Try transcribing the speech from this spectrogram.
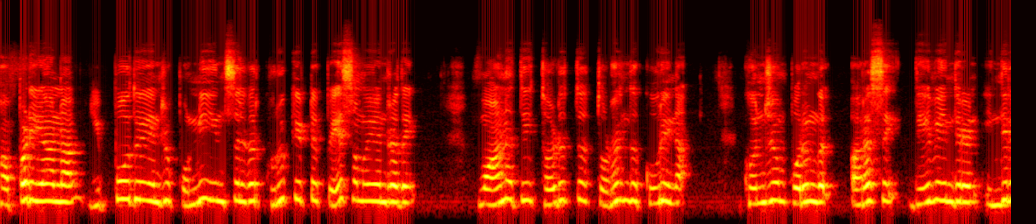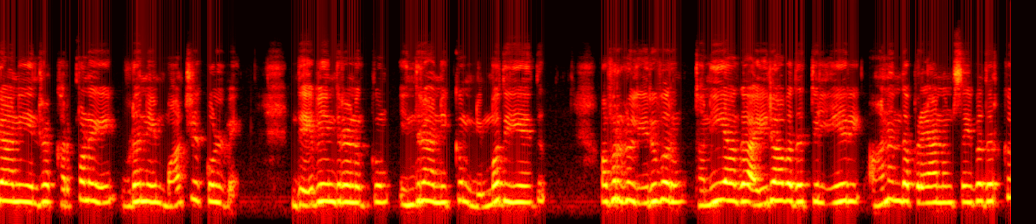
அப்படியானால் இப்போது என்று பொன்னியின் செல்வர் குறுக்கிட்டு பேச முயன்றதை வானதி தடுத்து தொடர்ந்து கூறினார். கொஞ்சம் பொறுங்கள் அரசை தேவேந்திரன் இந்திராணி என்ற கற்பனையை உடனே மாற்றிக்கொள்வேன் தேவேந்திரனுக்கும் இந்திராணிக்கும் நிம்மதியேது அவர்கள் இருவரும் தனியாக ஐராவதத்தில் ஏறி ஆனந்த பிரயாணம் செய்வதற்கு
